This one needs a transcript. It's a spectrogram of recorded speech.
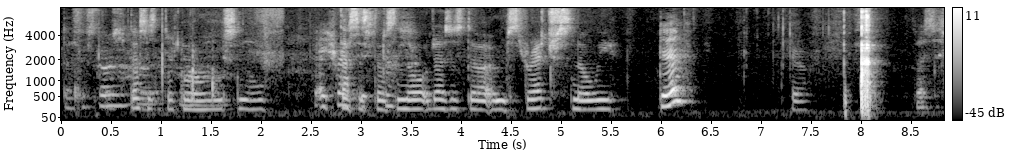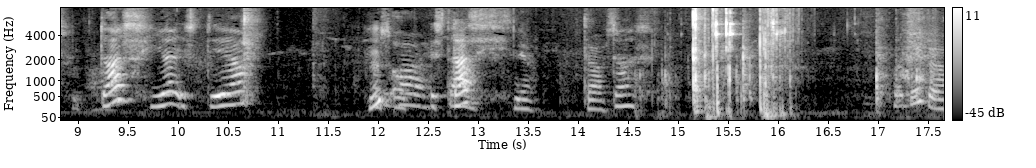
Das ist das. Das ist der Growing Snow. Ich weiß Das ist der nicht, Snow. Das ist der ähm, Stretch Snowy. Der? Ja. Das ist Das hier ist der. Hm? Oh, ist das? Ja. Das. Das. Oh, Digga.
